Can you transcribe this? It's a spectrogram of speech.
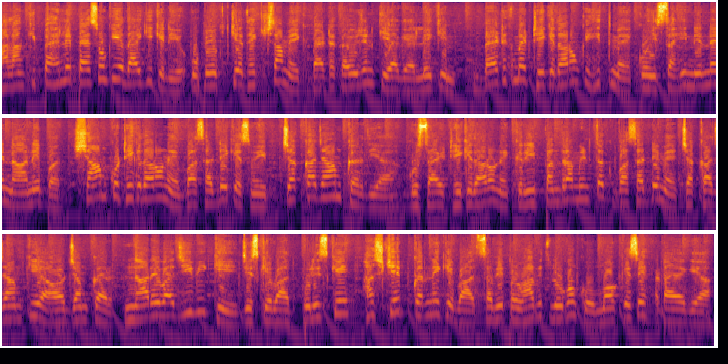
हालाँकि पहले पैसों की अदायगी के लिए उपायुक्त की अध्यक्षता में एक बैठक का आयोजन किया गया, लेकिन बैठक में ठेकेदारों के हित में कोई सही निर्णय न आने पर शाम को ठेकेदारों ने बस अड्डे के समीप चक्का जाम कर दिया। गुस्साए ठेकेदारों ने करीब 15 मिनट तक बस अड्डे में चक्का जाम किया और जमकर नारेबाजी भी की, जिसके बाद पुलिस के हस्तक्षेप करने के बाद सभी प्रभावित लोगों को मौके से हटाया गया।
